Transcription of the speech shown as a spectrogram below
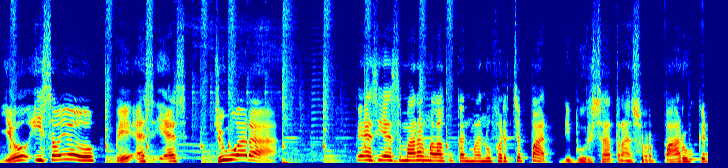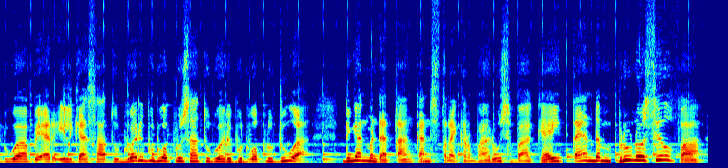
Yo isoyo, BSIS juara! PSIS Semarang melakukan manuver cepat di bursa transfer paruh kedua BRI Liga 1 2021-2022 dengan mendatangkan striker baru sebagai tandem Bruno Silva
